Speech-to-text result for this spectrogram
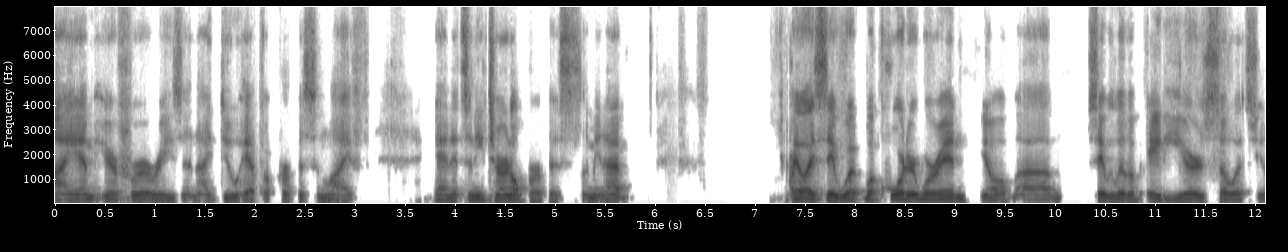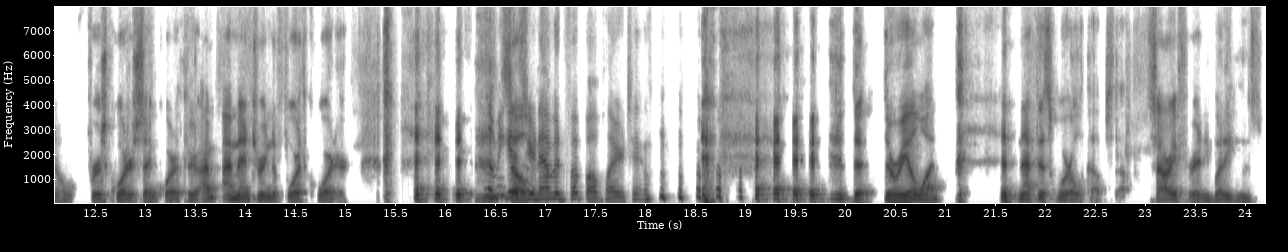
I am here for a reason. I do have a purpose in life and it's an eternal purpose. I mean, I, I always say what, what quarter we're in, you know, um, say we live up 80 years so it's you know first quarter second quarter third i'm, I'm entering the fourth quarter. Let me so, guess you're an avid football player too. The, the real one not this world cup stuff. Sorry for anybody who's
